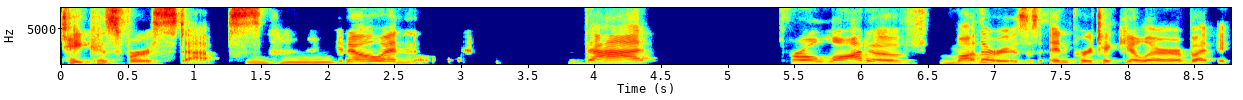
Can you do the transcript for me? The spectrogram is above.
take his first steps mm-hmm. you know and that for a lot of mothers in particular but it,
